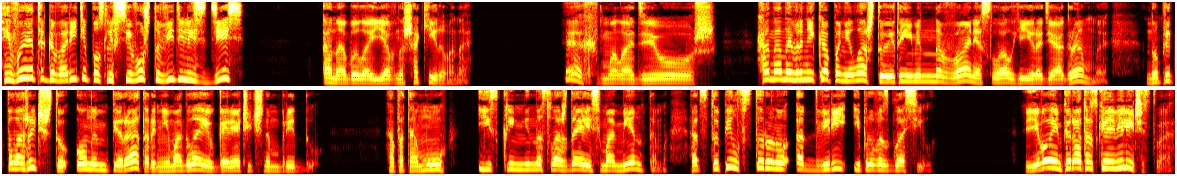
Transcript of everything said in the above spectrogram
И вы это говорите после всего, что видели здесь?» Она была явно шокирована. «Эх, молодежь. Она наверняка поняла, что это именно Ваня слал ей радиограммы, но предположить, что он император, не могла и в горячечном бреду. А потому, искренне наслаждаясь моментом, отступил в сторону от двери и провозгласил. «Его императорское величество,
